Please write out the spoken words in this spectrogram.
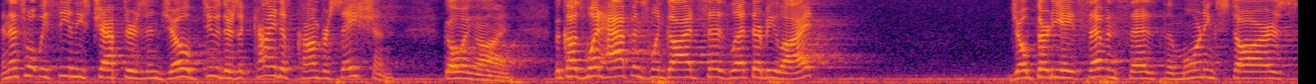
And that's what we see in these chapters in Job, too. There's a kind of conversation going on. Because what happens when God says, Let there be light? Job 38 7 says, The morning stars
